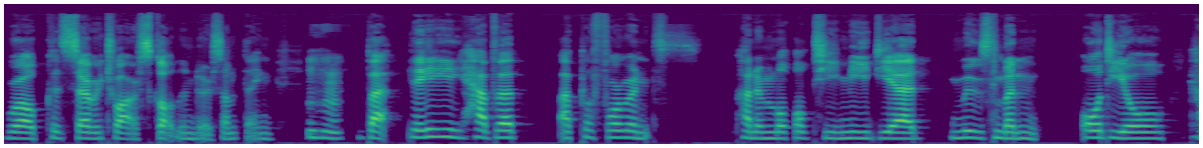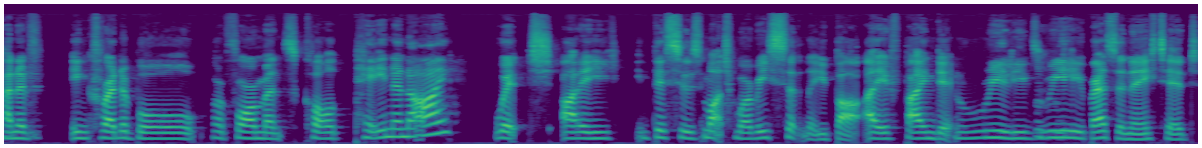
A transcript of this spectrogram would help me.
Royal Conservatoire of Scotland or something. Mm-hmm. But they have a, a performance kind of multimedia movement audio kind of incredible performance called Pain and I, which I this is much more recently, but I find it really, mm-hmm. really resonated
